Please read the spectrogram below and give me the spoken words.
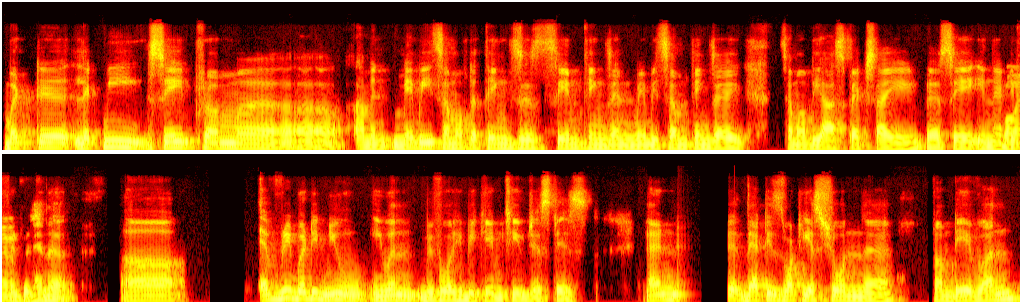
But uh, let me say it from, uh, uh, I mean, maybe some of the things is same things, and maybe some things I, some of the aspects I uh, say in a different manner. everybody knew even before he became Chief Justice. And that is what he has shown from day one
